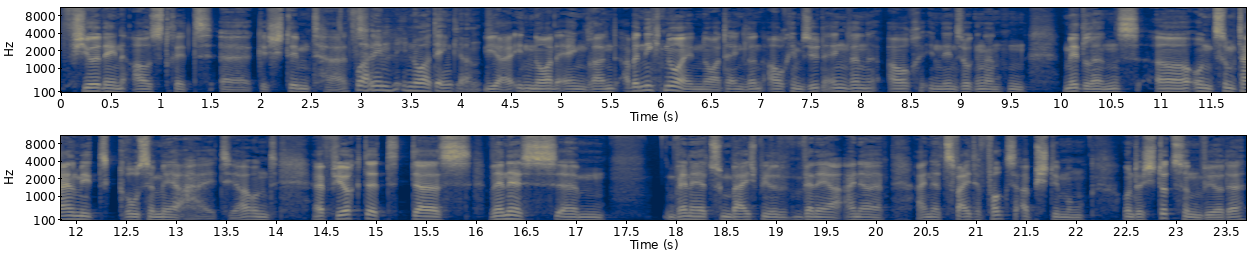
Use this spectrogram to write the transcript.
für den Austritt äh, gestimmt hat. Vor allem in Nordengland. Ja, in Nordengland, aber nicht nur in Nordengland, auch im Südengland, auch in den sogenannten Midlands äh, und zum Teil mit großer Mehrheit. Ja, und er fürchtet, dass wenn es ähm, wenn er zum Beispiel, wenn er eine, eine zweite Volksabstimmung unterstützen würde,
